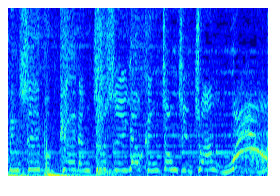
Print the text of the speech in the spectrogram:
定势不可挡，就是要横冲直撞。Wow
